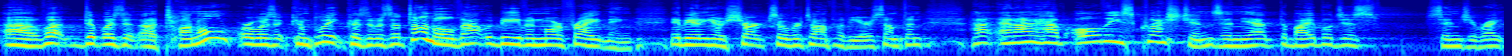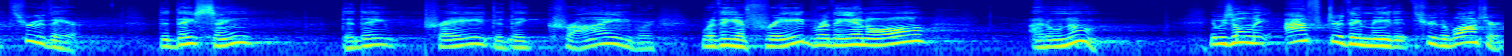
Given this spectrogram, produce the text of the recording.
Uh, what was it? A tunnel or was it complete? Because it was a tunnel, that would be even more frightening. It'd be you know sharks over top of you or something. And I have all these questions, and yet the Bible just sends you right through there. Did they sing? Did they pray? Did they cry? Were, were they afraid? Were they in awe? I don't know. It was only after they made it through the water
